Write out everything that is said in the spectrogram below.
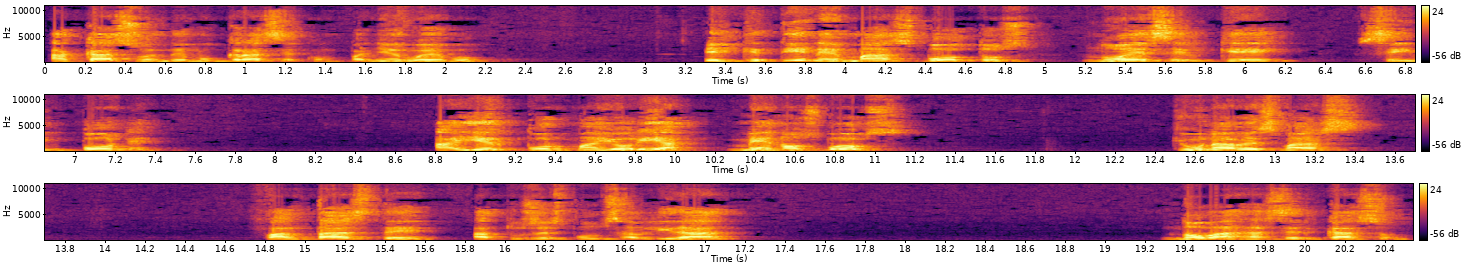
¿Acaso en democracia, compañero Evo, el que tiene más votos no es el que se impone? Ayer por mayoría, menos vos, que una vez más faltaste a tu responsabilidad, ¿no vas a hacer caso?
